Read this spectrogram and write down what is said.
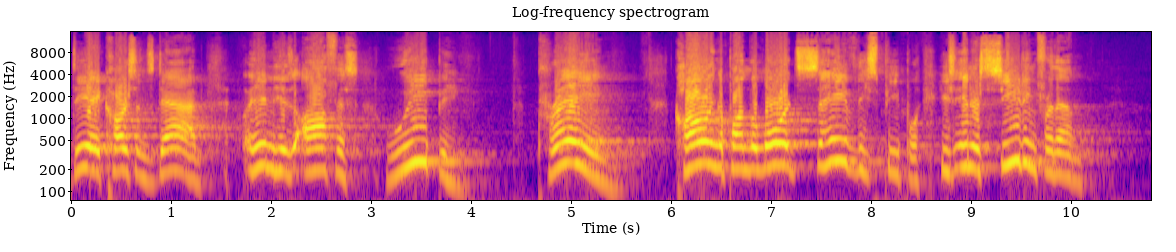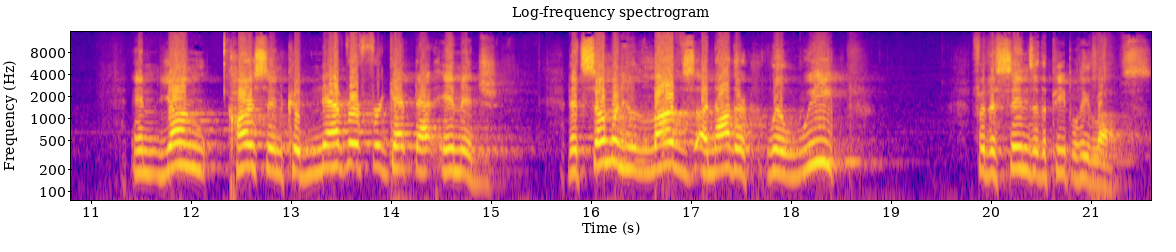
D.A. Carson's dad in his office weeping, praying, calling upon the Lord, save these people. He's interceding for them. And young Carson could never forget that image that someone who loves another will weep for the sins of the people he loves,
